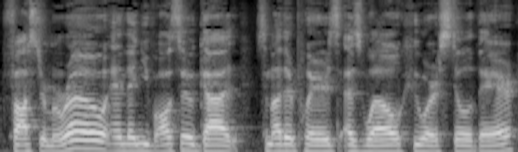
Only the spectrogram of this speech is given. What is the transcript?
Foster Moreau, and then you've also got some other players as well who are still there.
